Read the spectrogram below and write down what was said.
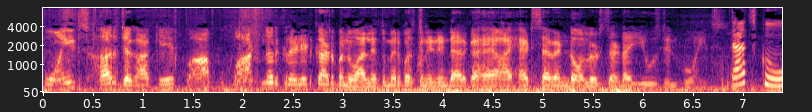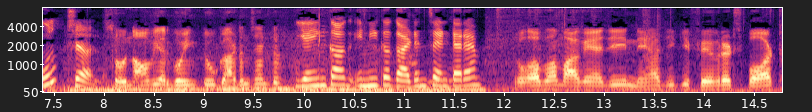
पॉइंट्स हर जगह के आप पार्टनर क्रेडिट कार्ड बनवा लें तो मेरे पास कनेडियन टायर का है। I had seven dollar that I used in points that's cool चल so now we are going to garden centre ये इनका इन्हीं का गार्डन सेंटर है। तो अब हम आ गए हैं जी नेहा जी की favourite spot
